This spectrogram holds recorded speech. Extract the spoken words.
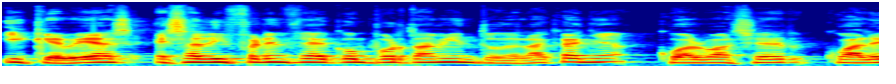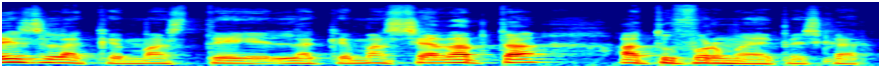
y que veas esa diferencia de comportamiento de la caña, cuál va a ser, cuál es la que más te la que más se adapta a tu forma de pescar.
